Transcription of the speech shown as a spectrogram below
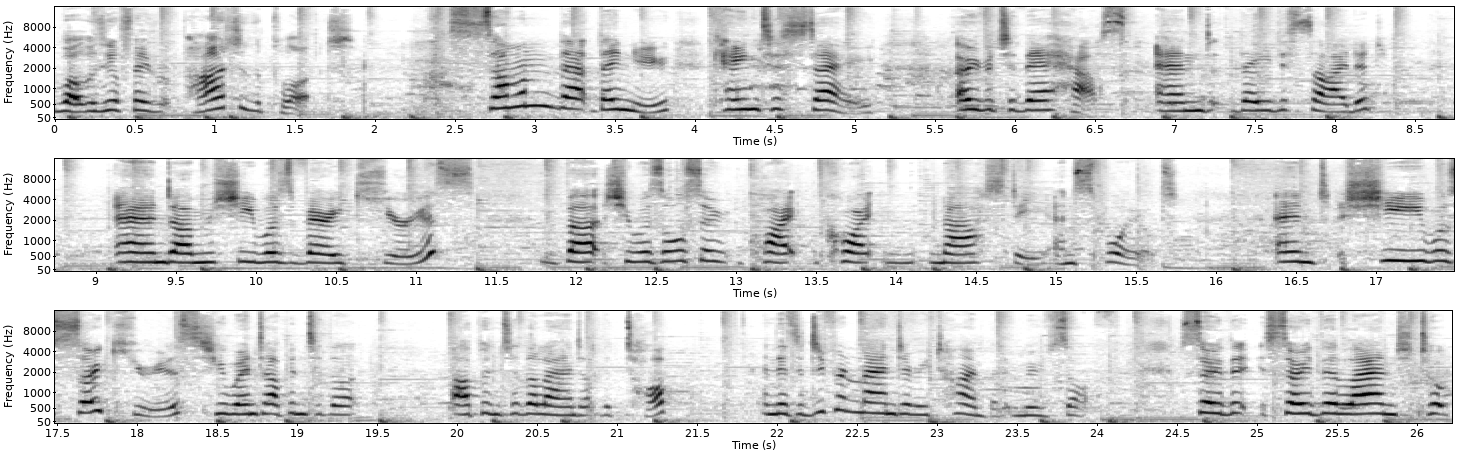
What was your favourite part of the plot? Someone that they knew came to stay over to their house, and they decided. And um, she was very curious, but she was also quite quite nasty and spoiled. And she was so curious, she went up into the up into the land at the top, and there's a different land every time, but it moves off. So the so the land took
